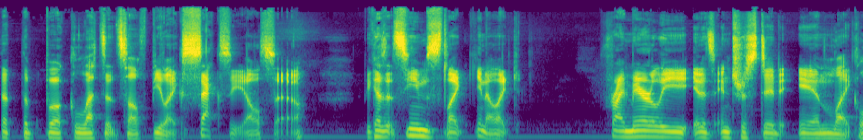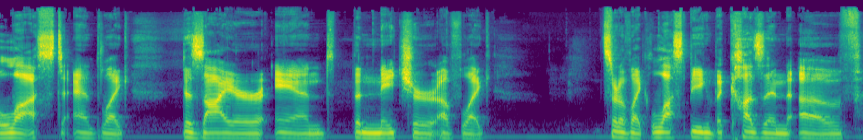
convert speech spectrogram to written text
that the book lets itself be like sexy also. Because it seems like, you know, like primarily it is interested in like lust and like desire and the nature of like sort of like lust being the cousin of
